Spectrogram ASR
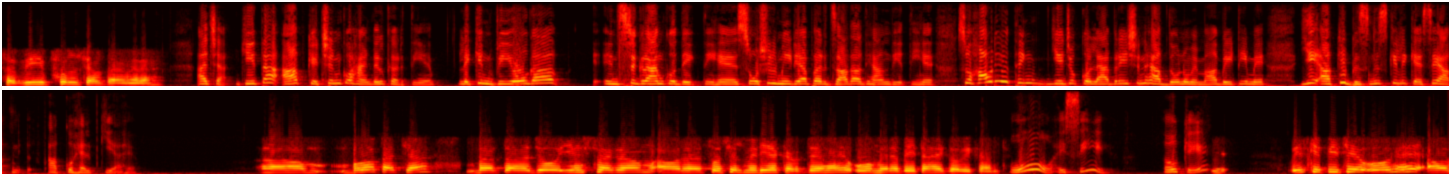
सभी फुल चलता है मेरा। अच्छा गीता आप किचन को हैंडल करती हैं लेकिन वियोगा इंस्टाग्राम को देखती हैं सोशल मीडिया पर ज़्यादा ध्यान देती हैं। So how do you think ये जो कोलैबोरेशन है आप दोनों में माँ बेटी में ये आपके बिज़नेस के लिए कैसे आप आपको हेल्प किया है? um, बहुत अच्छा। बट uh, जो इंस्टाग्राम और सोशल uh, मीडिया करते हैं वो मेरा बेटा है गोविकांत ओह आई सी ओके इसके पीछे वो है और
